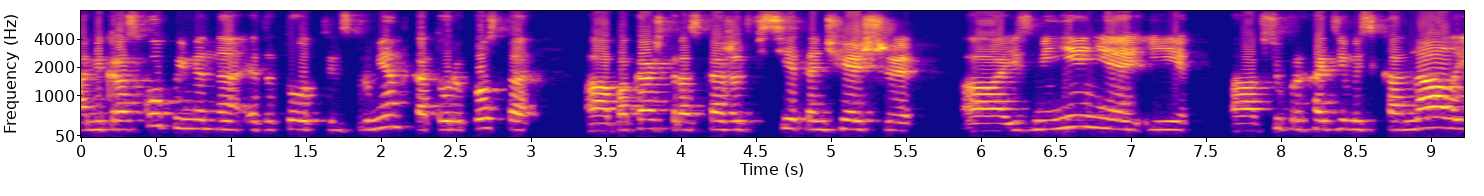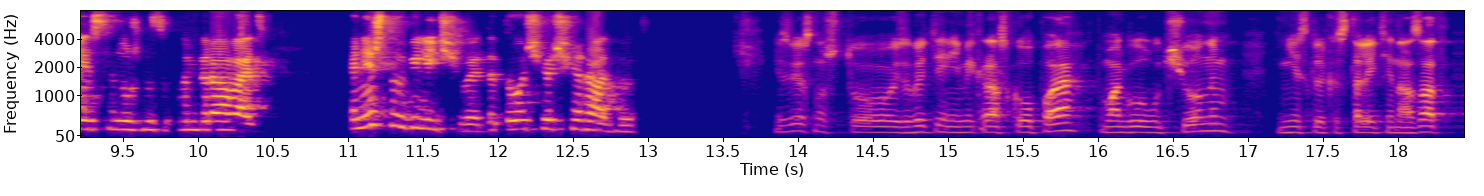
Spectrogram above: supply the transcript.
А микроскоп именно это тот инструмент, который просто покажет и расскажет все тончайшие а, изменения и а, всю проходимость канала, если нужно запломбировать. Конечно, увеличивает, это очень-очень радует. Известно, что изобретение микроскопа помогло ученым несколько столетий назад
